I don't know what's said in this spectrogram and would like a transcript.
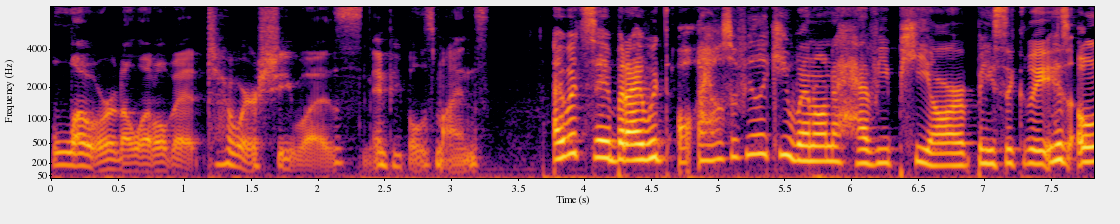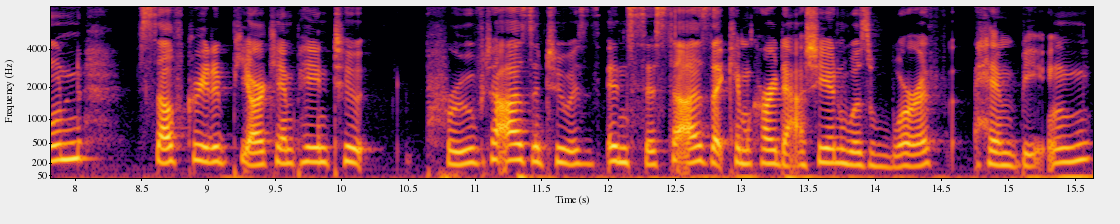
lowered a little bit to where she was in people's minds. I would say, but I would I also feel like he went on a heavy PR, basically his own self-created PR campaign to prove to us and to insist to us that Kim Kardashian was worth him being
